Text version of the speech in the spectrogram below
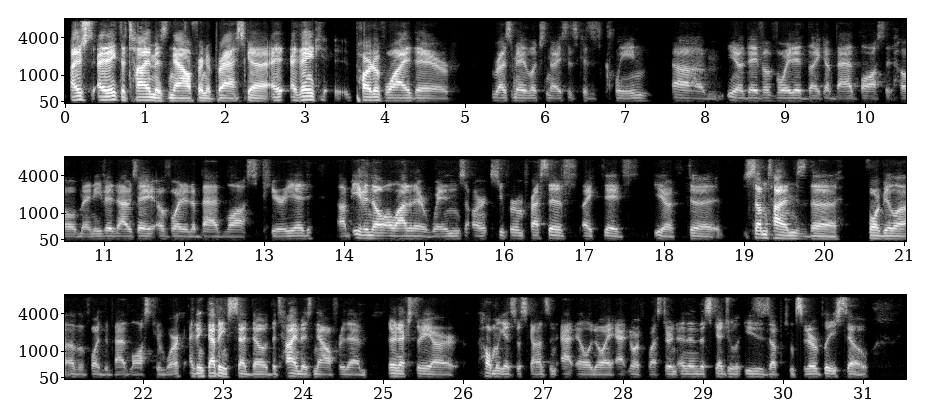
I just I think the time is now for Nebraska. I, I think part of why their resume looks nice is because it's clean. Um, you know, they've avoided like a bad loss at home and even I would say avoided a bad loss period. Um, even though a lot of their wins aren't super impressive, like they've, you know, the sometimes the formula of avoid the bad loss can work. I think that being said, though, the time is now for them. Their next three are home against Wisconsin, at Illinois, at Northwestern, and then the schedule eases up considerably. So,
